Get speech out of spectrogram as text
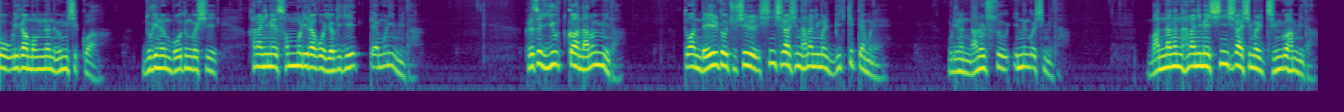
우리가 먹는 음식과 누리는 모든 것이 하나님의 선물이라고 여기기 때문입니다. 그래서 이웃과 나눕니다. 또한 내일도 주실 신실하신 하나님을 믿기 때문에 우리는 나눌 수 있는 것입니다. 만나는 하나님의 신실하심을 증거합니다.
